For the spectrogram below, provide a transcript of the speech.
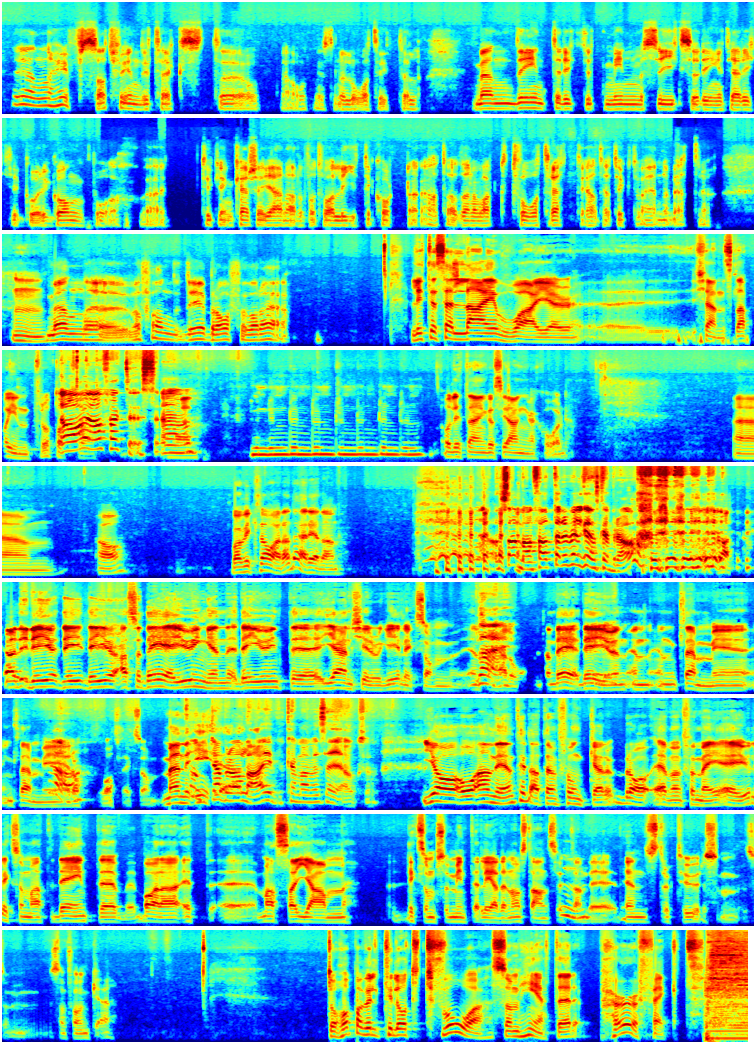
Det är en hyfsat fyndig text, eh, och, ja, åtminstone låttitel. Men det är inte riktigt min musik så det är inget jag riktigt går igång på. Jag tycker den kanske gärna hade fått vara lite kortare. Att hade den varit 2.30 hade jag tyckt det var ännu bättre. Mm. Men eh, vad fan, det är bra för vad det är. Lite så Livewire-känsla på introt också. Ja, ja faktiskt. Ja. Dun, dun, dun, dun, dun, dun, dun, dun. Och lite Angus Young-ackord. Ehm, ja. Var vi klara där redan? Ja, sammanfattar det väl ganska bra. Ja, det, det, är ju, det, det, är ju, alltså det är ju ingen, det är ju inte hjärnkirurgi liksom, en sån här Nej. låt. Utan det, är- det är ju en, en, en klämmig, en klämmig Ja. rocklåt. Liksom. Men i, Funkar bra live kan man väl säga också. Ja, och anledningen till att den funkar bra även för mig är ju liksom att det är inte bara ett eh, massa jam liksom som inte leder någonstans utan Mm. det, det är en struktur som, som, som funkar. Då hoppar vi till låt två som heter Perfect.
